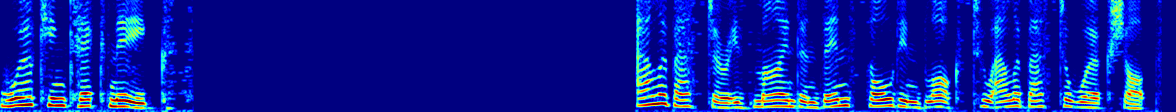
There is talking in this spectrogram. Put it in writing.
Working techniques. Alabaster is mined and then sold in blocks to alabaster workshops.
